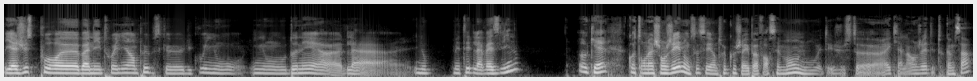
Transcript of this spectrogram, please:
Il y a juste pour euh, bah, nettoyer un peu, parce que du coup, il nous, il nous donnait de la... Il nous mettait de la vaseline Ok. quand on l'a changé. Donc ça, c'est un truc que je savais pas forcément. Nous, on était juste euh, avec la lingette et tout comme ça.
